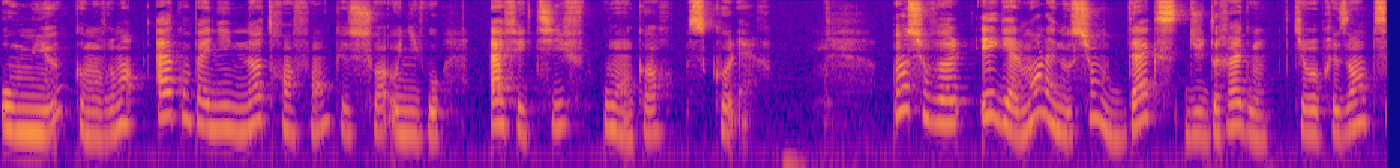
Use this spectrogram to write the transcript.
au mieux, comment vraiment accompagner notre enfant, que ce soit au niveau affectif ou encore scolaire. On survole également la notion d'axe du dragon, qui représente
